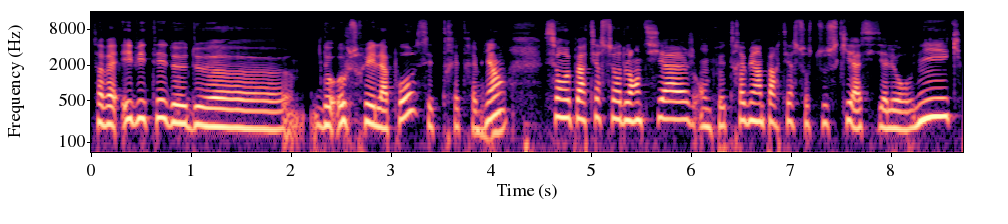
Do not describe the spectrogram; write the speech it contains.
ça va éviter de, de, euh, de obstruer la peau, c'est très très bien. Si on veut partir sur de l'anti-âge, on peut très bien partir sur tout ce qui est acide hyaluronique,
